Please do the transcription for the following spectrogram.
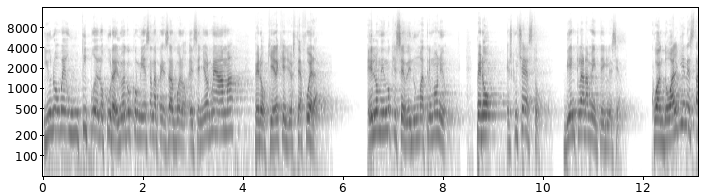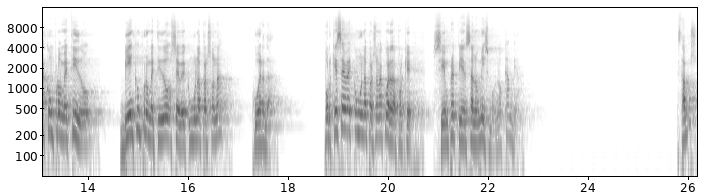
Y uno ve un tipo de locura y luego comienzan a pensar, bueno, el Señor me ama, pero quiere que yo esté afuera. Es lo mismo que se ve en un matrimonio. Pero escucha esto, bien claramente, iglesia. Cuando alguien está comprometido, bien comprometido se ve como una persona cuerda. ¿Por qué se ve como una persona cuerda? Porque siempre piensa lo mismo, no cambia. ¿Estamos?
